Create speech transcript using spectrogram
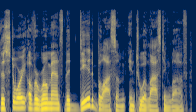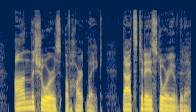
the story of a romance that did blossom into a lasting love on the shores of Heart Lake. That's today's story of the day.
